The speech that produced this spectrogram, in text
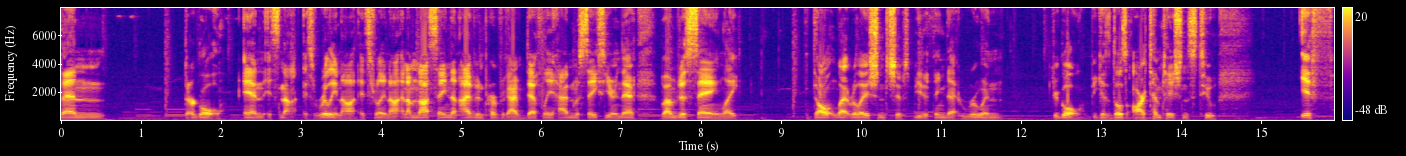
than their goal. And it's not. It's really not. It's really not. And I'm not saying that I've been perfect. I've definitely had mistakes here and there, but I'm just saying like don't let relationships be the thing that ruin your goal because those are temptations too. If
